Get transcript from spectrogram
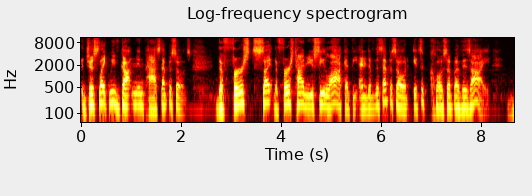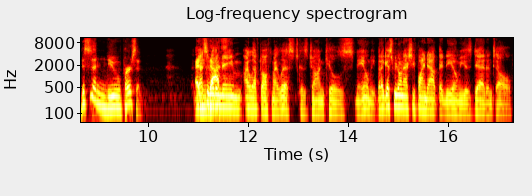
like just like we've gotten in past episodes. The first sight, the first time you see Locke at the end of this episode, it's a close up of his eye. This is a new person. and That's another that's- name I left off my list because John kills Naomi. But I guess we don't actually find out that Naomi is dead until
